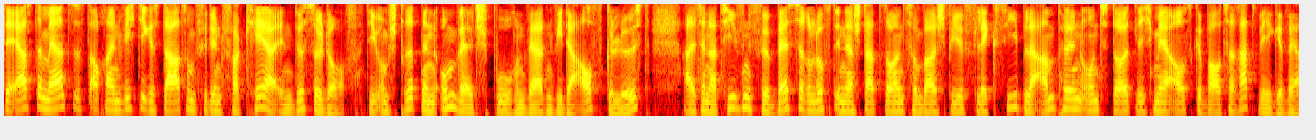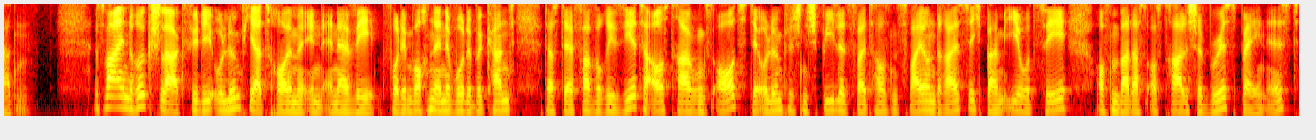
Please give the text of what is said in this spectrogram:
Der 1. März ist auch ein wichtiges Datum für den Verkehr in Düsseldorf. Die umstrittenen Umweltspuren werden wieder aufgelöst. Alternativen für bessere Luft in der Stadt sollen zum Beispiel flexible Ampeln und deutlich mehr ausgebaute Radwege werden. Es war ein Rückschlag für die Olympiaträume in NRW. Vor dem Wochenende wurde bekannt, dass der favorisierte Austragungsort der Olympischen Spiele 2032 beim IOC offenbar das australische Brisbane ist.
